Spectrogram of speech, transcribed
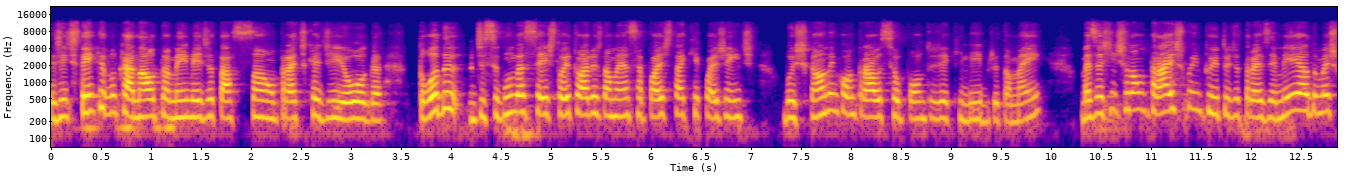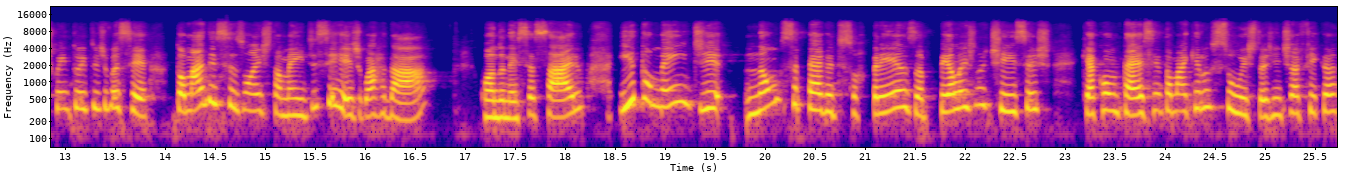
A gente tem aqui no canal também meditação, prática de yoga, toda de segunda a sexta, 8 horas da manhã, você pode estar aqui com a gente buscando encontrar o seu ponto de equilíbrio também. Mas a gente não traz com o intuito de trazer medo, mas com o intuito de você tomar decisões também de se resguardar quando necessário e também de não se pega de surpresa pelas notícias que acontecem tomar aquele susto. A gente já fica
